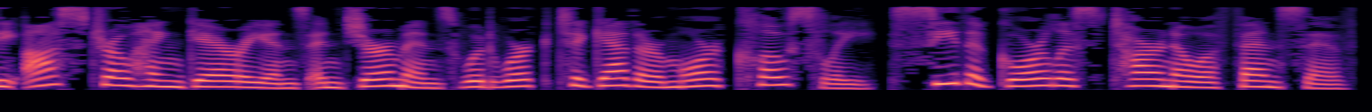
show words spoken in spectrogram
the Austro-Hungarians and Germans would work together more closely see the Gorlice-Tarnow offensive.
